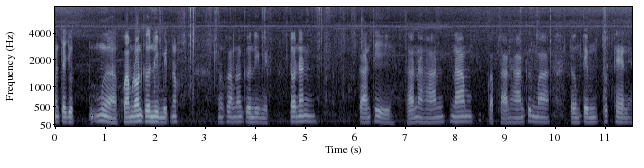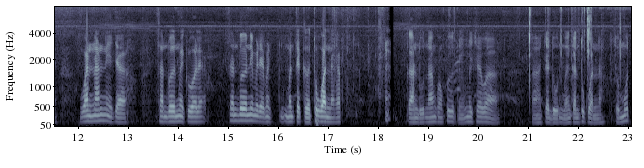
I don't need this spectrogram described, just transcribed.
มันจะหยุดเมื่อความร้อนเกินลิมิตเนาะความร้อนเกินลิมิต ตอนนั้นการที่สารอาหารน้ำกับสารอาหารขึ้นมาเติมเต็มทดแทนเนี่ย วันนั้นนี่จะซันเบิร์นไม่กลัวแล้วซันเบิร์นนี่ไม่ได้มันมันจะเกิดทุกวันนะครับ การดูดน้ำของพืชนี่ไม่ใช่ว่าจะดูดเหมือนกันทุกวันนะสมมุติ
